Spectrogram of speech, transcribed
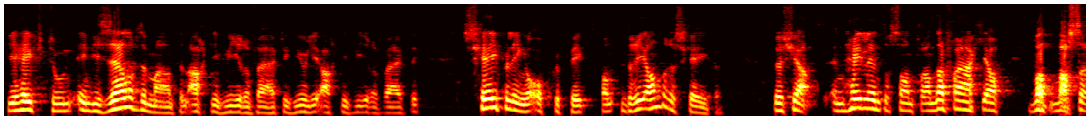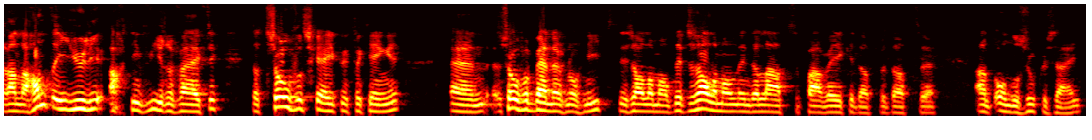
die heeft toen in diezelfde maand, in 1854, juli 1854, schepelingen opgepikt van drie andere schepen. Dus ja, een heel interessant verhaal. Dan vraag je af, wat was er aan de hand in juli 1854, dat zoveel schepen vergingen? En zoveel ben er nog niet. Is allemaal, dit is allemaal in de laatste paar weken dat we dat uh, aan het onderzoeken zijn.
